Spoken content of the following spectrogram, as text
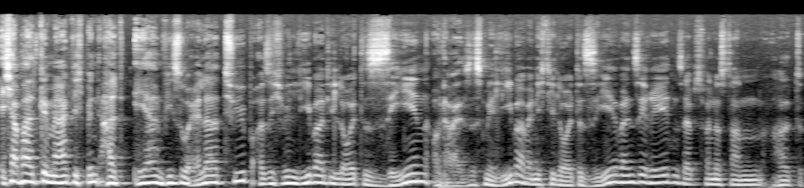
Ich habe halt gemerkt, ich bin halt eher ein visueller Typ. Also ich will lieber die Leute sehen, oder es ist mir lieber, wenn ich die Leute sehe, wenn sie reden, selbst wenn es dann halt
